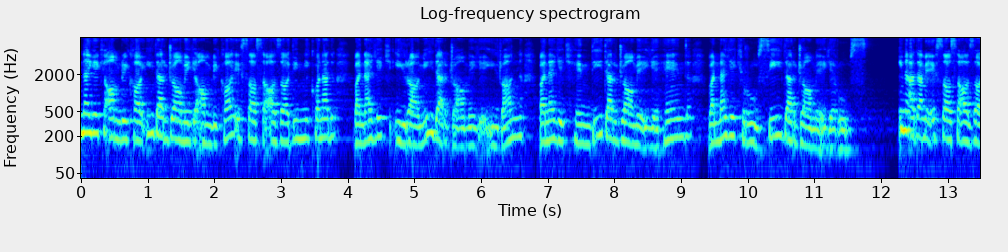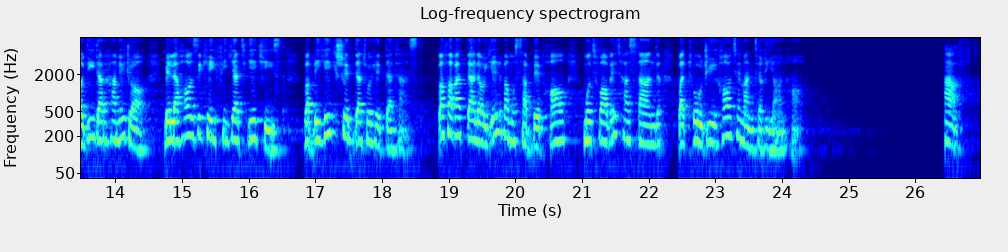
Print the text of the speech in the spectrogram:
نه یک آمریکایی در جامعه آمریکا احساس آزادی می کند و نه یک ایرانی در جامعه ایران و نه یک هندی در جامعه هند و نه یک روسی در جامعه روس. این عدم احساس آزادی در همه جا به لحاظ کیفیت یکی است و به یک شدت و حدت است و فقط دلایل و مسببها متفاوت هستند و توجیهات منطقی آنها. هفت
